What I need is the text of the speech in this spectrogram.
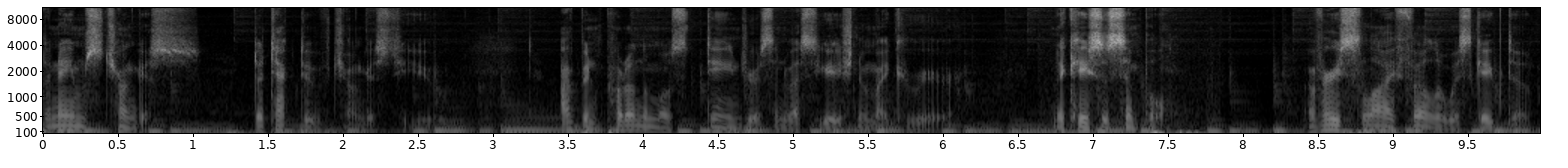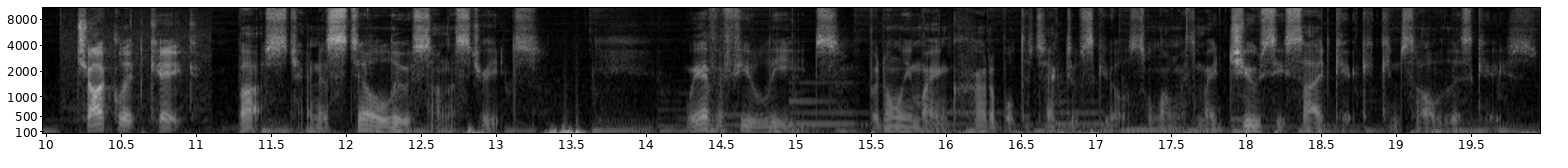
The name's Chungus. Detective Chungus to you. I've been put on the most dangerous investigation of my career. The case is simple. A very sly fellow escaped a Chocolate cake. bust and is still loose on the streets. We have a few leads, but only my incredible detective skills, along with my juicy sidekick, can solve this case.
